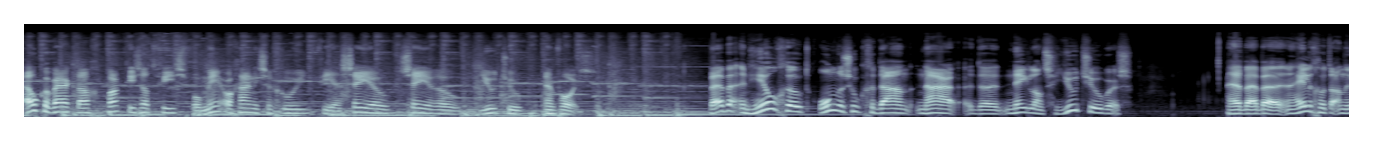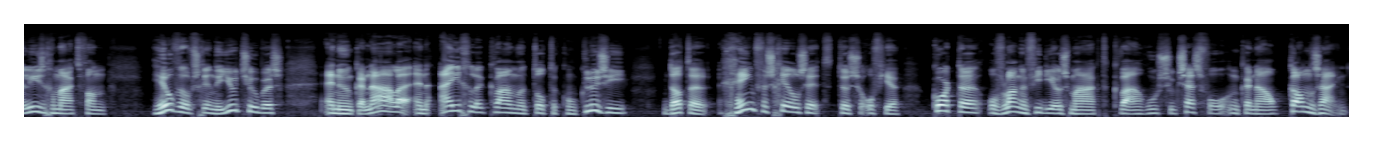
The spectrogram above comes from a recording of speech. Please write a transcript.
Elke werkdag praktisch advies voor meer organische groei via SEO, CRO, YouTube en Voice. We hebben een heel groot onderzoek gedaan naar de Nederlandse YouTubers. Eh, We hebben een hele grote analyse gemaakt van heel veel verschillende YouTubers en hun kanalen. En eigenlijk kwamen we tot de conclusie dat er geen verschil zit tussen of je korte of lange video's maakt qua hoe succesvol een kanaal kan zijn.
